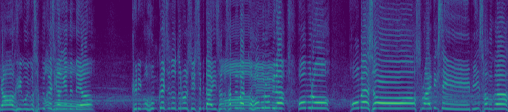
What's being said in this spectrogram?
야 그리고 이거 3루까지 어허. 가겠는데요. 그리고 홈까지도 들어올 수 있습니다. 이선우 아, 3루 맞고 예, 홈으로 예. 옵니다. 홈으로 홈에서 슬라이드 헤딩 세이브 선우가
